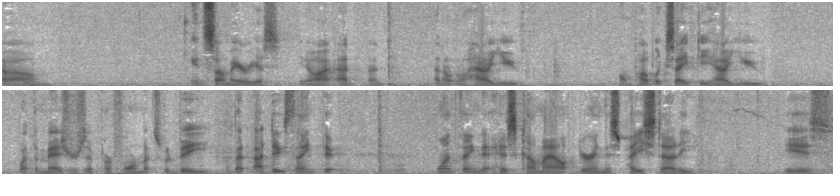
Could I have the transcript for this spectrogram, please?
um, in some areas. You know, I, I, I- don't know how you, on public safety, how you, what the measures of performance would be. But I do think that one thing that has come out during this pay study is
